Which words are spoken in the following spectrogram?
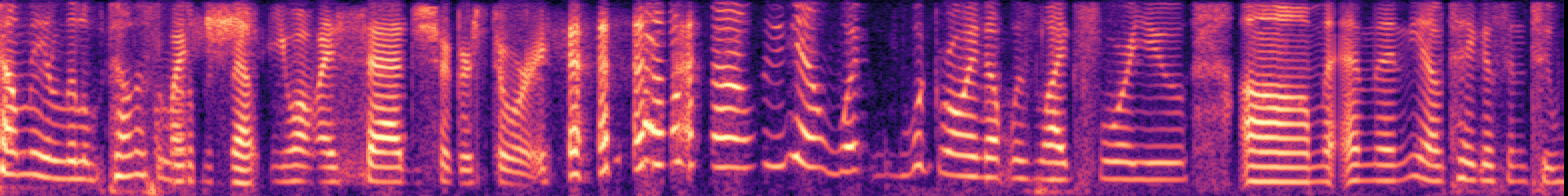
tell me a little. Tell us a little bit about. you want my sad sugar story? well, well, you know what what growing up was like for you, um, and then you know take us into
